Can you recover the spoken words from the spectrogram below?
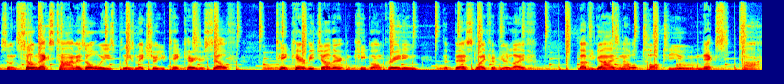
So until next time, as always, please make sure you take care of yourself, take care of each other, and keep on creating the best life of your life. Love you guys, and I will talk to you next time.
